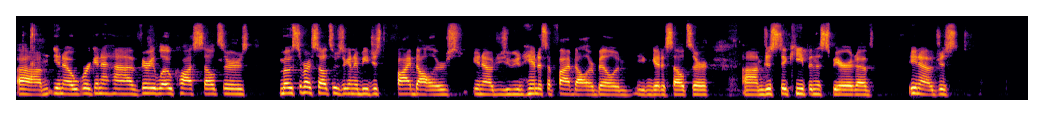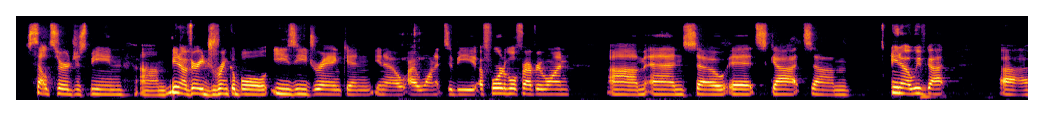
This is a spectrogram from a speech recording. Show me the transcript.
um, you know, we're going to have very low cost seltzers. Most of our seltzers are going to be just $5. You know, you can hand us a $5 bill and you can get a seltzer um, just to keep in the spirit of, you know, just seltzer just being, um, you know, a very drinkable, easy drink. And, you know, I want it to be affordable for everyone. Um, and so it's got, um, you know, we've got uh,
